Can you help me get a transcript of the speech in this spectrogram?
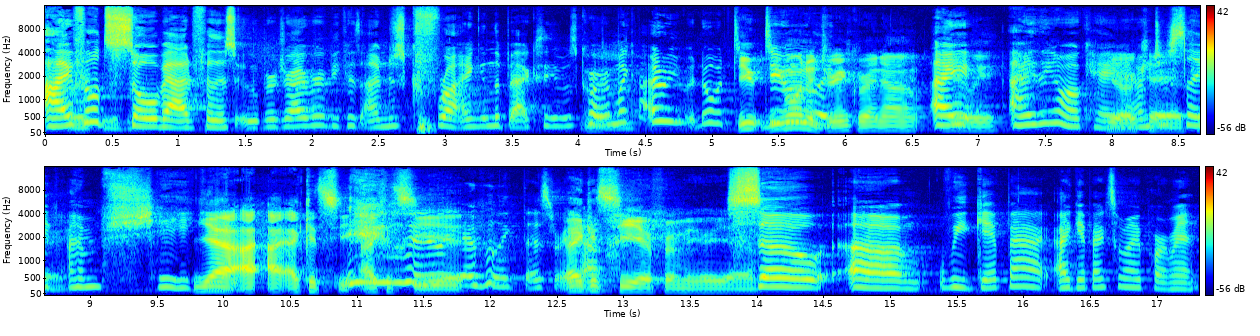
I Great felt Uber. so bad for this Uber driver because I'm just crying in the backseat of his car. I'm like, I don't even know what to Do you, do you want a drink right now? I Haley? I think I'm okay. You're I'm okay, just like. I'm shaking. Yeah, I, I, I could see. I could see it. I'm like this right I now. could see it from here. Yeah. So um, we get back. I get back to my apartment,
